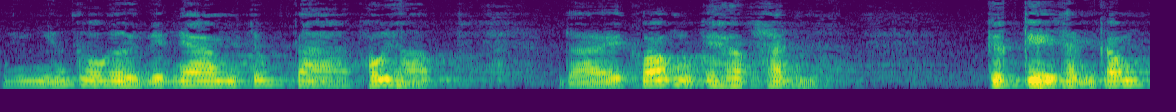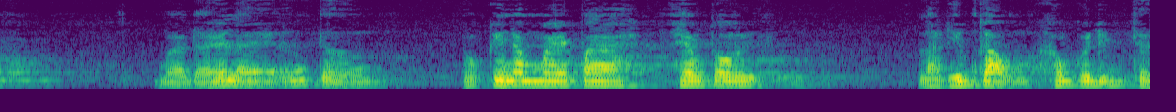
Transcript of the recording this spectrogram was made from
những con người Việt Nam chúng ta phối hợp để có một cái hợp thành cực kỳ thành công mà để lại ấn tượng một cái năm IPA theo tôi là điểm cộng không có điểm trừ.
